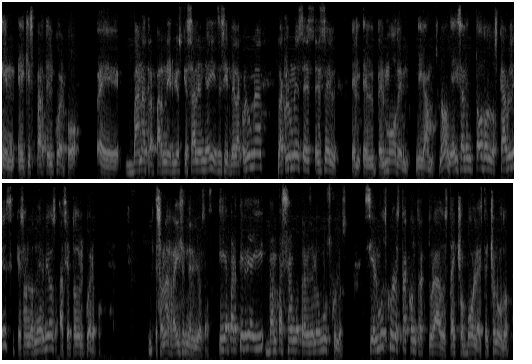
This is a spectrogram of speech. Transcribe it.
en X parte del cuerpo, eh, van a atrapar nervios que salen de ahí, es decir, de la columna, la columna es, es, es el, el, el, el módem, digamos, ¿no? De ahí salen todos los cables, que son los nervios, hacia todo el cuerpo son las raíces nerviosas. Y a partir de ahí van pasando a través de los músculos. Si el músculo está contracturado, está hecho bola, está hecho nudo,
